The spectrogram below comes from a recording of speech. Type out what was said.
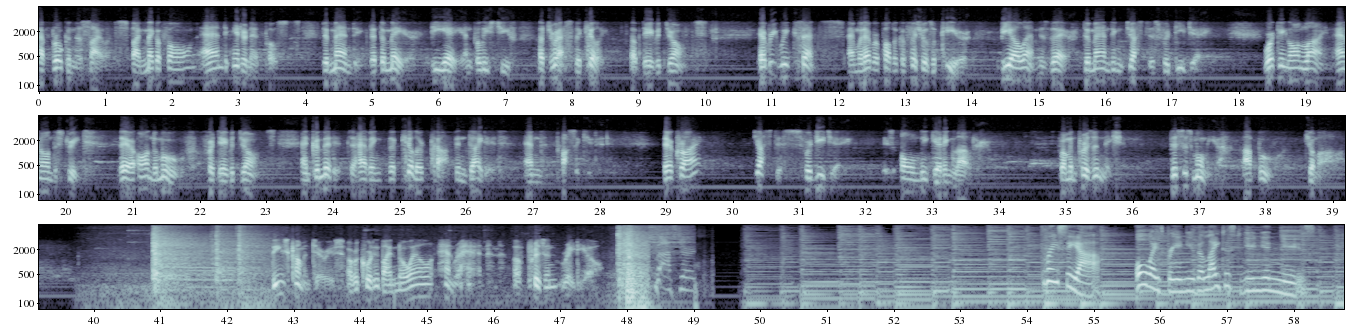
have broken the silence by megaphone and internet posts demanding that the mayor, DA, and police chief address the killing of David Jones. Every week since, and whenever public officials appear, BLM is there demanding justice for DJ. Working online and on the street, they are on the move for David Jones and committed to having the killer cop indicted and prosecuted. Their cry, justice for DJ, is only getting louder. From Imprisoned Nation, this is Mumia Abu Jamal. These commentaries are recorded by Noel Hanrahan of Prison Radio. bastard. Three CR, always bringing you the latest union news.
